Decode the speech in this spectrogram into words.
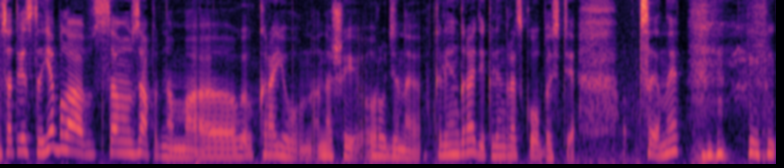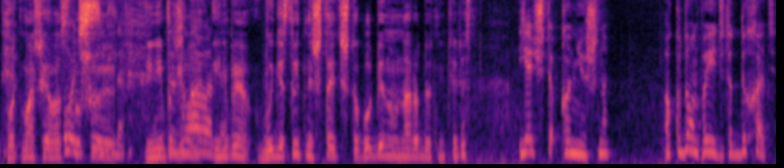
соответственно, я была в самом западном э, краю нашей родины, в Калининграде и Калининградской области. Цены. Вот, Маша, я вас слушаю и не, понимаю, и не понимаю. Вы действительно считаете, что глубинному народу это интересно? Я считаю, конечно. А куда он поедет отдыхать?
